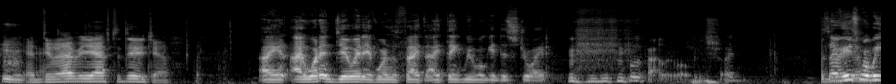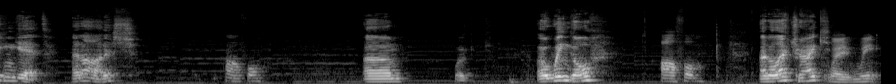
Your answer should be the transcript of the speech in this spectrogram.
good. And do whatever you have to do, Jeff. I I wouldn't do it if it wasn't the fact that I think we will get destroyed. we probably will be destroyed. So here's where we can get: an Oddish. Awful. Um, a Wingull, Awful. an Electrike. Wait, we.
